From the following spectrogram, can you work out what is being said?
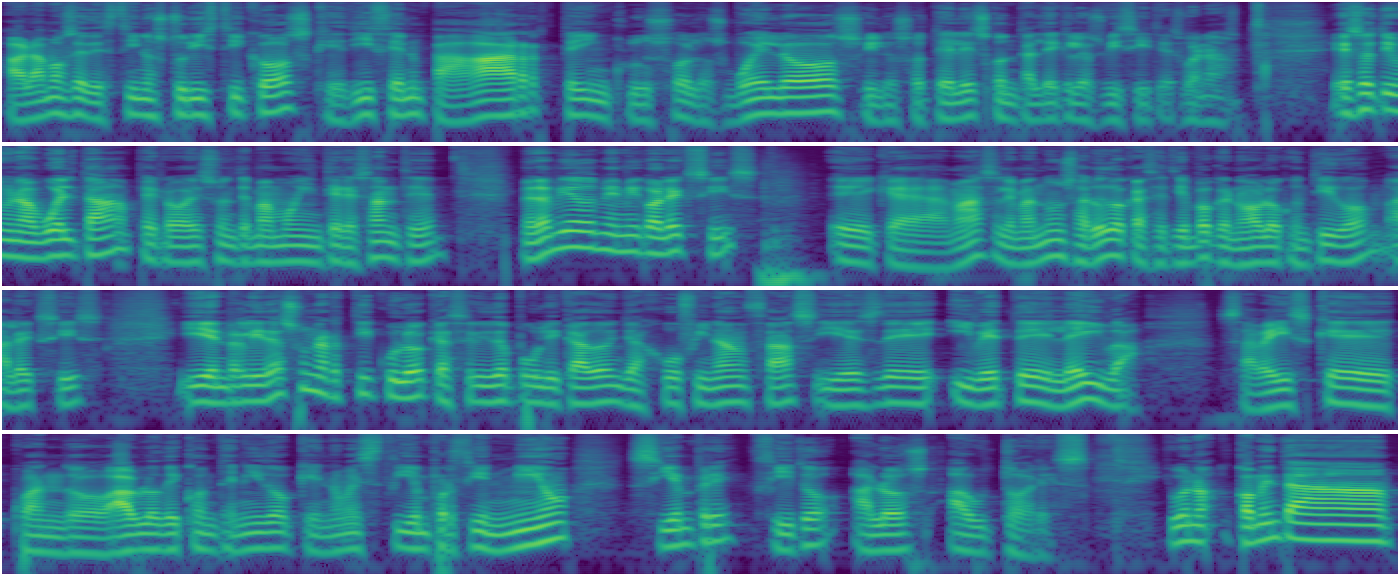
Hablamos de destinos turísticos que dicen pagarte incluso los vuelos y los hoteles con tal de que los visites. Bueno, eso tiene una vuelta, pero es un tema muy interesante. Me lo ha enviado mi amigo Alexis, eh, que además le mando un saludo, que hace tiempo que no hablo contigo, Alexis. Y en realidad es un artículo que ha salido publicado en Yahoo Finanzas y es de Ibete Leiva. Sabéis que cuando hablo de contenido que no es 100% mío, siempre cito a los autores. Y bueno, comenta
